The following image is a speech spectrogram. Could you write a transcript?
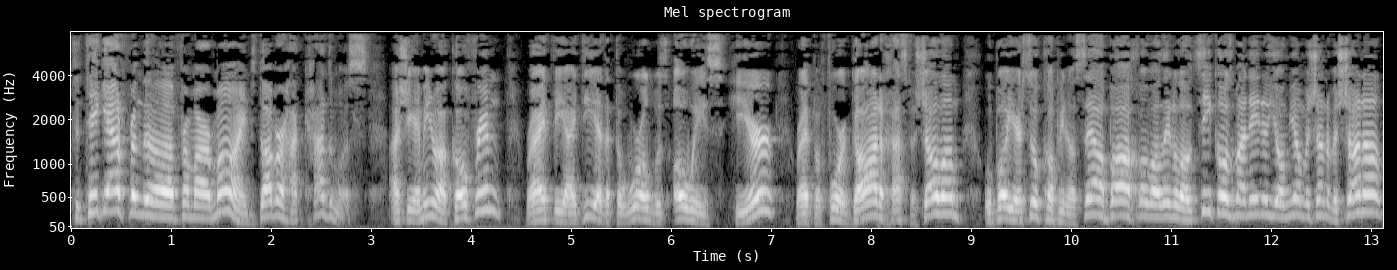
to take out from the from our minds davar hakadmus ashiyaminu hakofrim, right? The idea that the world was always here, right before God, chas v'shalom, ubo yersu kopinosel ba'achov alinu lo tzikos manenu yom yom v'shana v'shana.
